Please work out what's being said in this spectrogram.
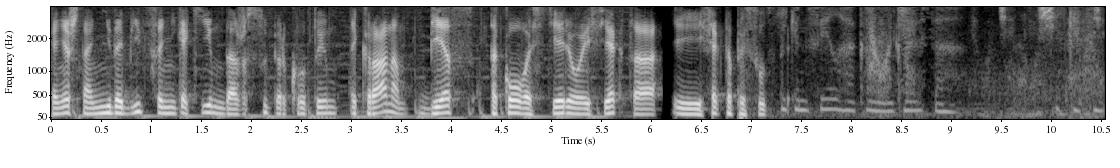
конечно, не добиться никаким даже супер крутым экраном без такого стереоэффекта и эффекта присутствия. She's getting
